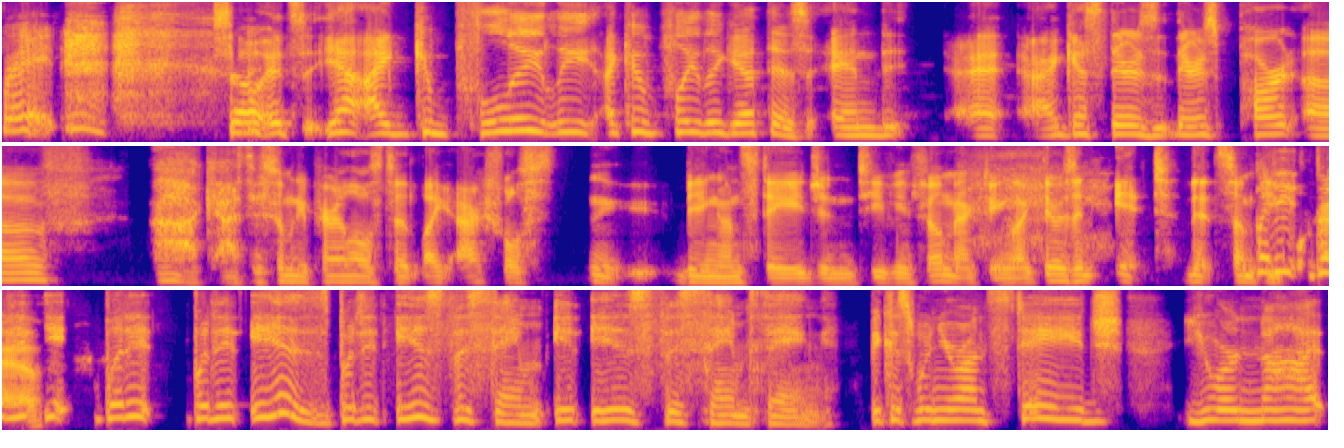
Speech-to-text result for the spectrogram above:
right. So it's yeah i completely i completely get this. And I, I guess there's there's part of oh god there's so many parallels to like actual eh, being on stage and tv and film acting. Like there's an it that some but it, people but have. it, it, but it, but it is, but it is the same. It is the same thing. Because when you're on stage, you're not,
